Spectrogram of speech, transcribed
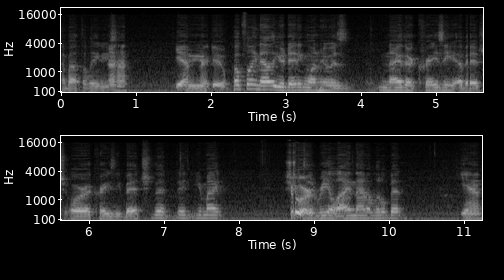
about the ladies. Uh huh. Yeah, you? I do. Hopefully, now that you're dating one who is neither crazy a bitch or a crazy bitch, that, that you might Sure. to realign that a little bit. Yeah.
